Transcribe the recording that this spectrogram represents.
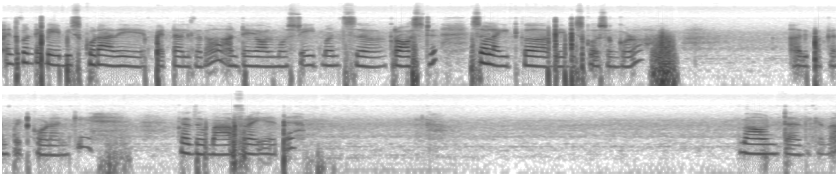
ఎందుకంటే బేబీస్ కూడా అదే పెట్టాలి కదా అంటే almost eight months uh, crossed so లైట్గా బేబీస్ కోసం కూడా అది పక్కన పెట్టుకోవడానికి కొద్దిగా బాగా ఫ్రై అయితే బాగుంటుంది కదా.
